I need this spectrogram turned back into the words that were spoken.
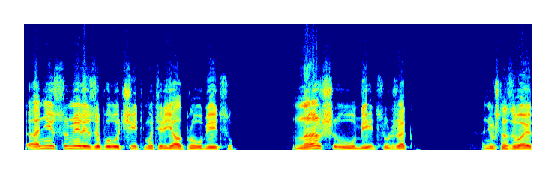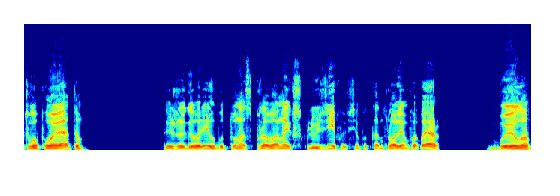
Они сумели заполучить материал про убийцу. Нашего убийцу, Джек. Они уж называют его поэтом. Ты же говорил, будто у нас права на эксклюзив, и все под контролем ФБР. Было.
